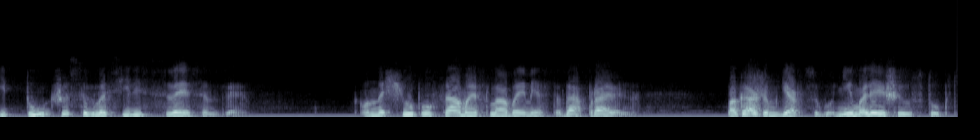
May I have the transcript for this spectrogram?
и тут же согласились с Вейсензе. Он нащупал самое слабое место. Да, правильно. Покажем герцогу ни малейшей уступки.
